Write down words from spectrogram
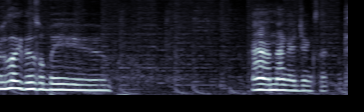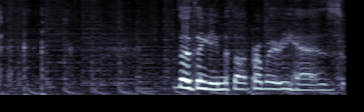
Looks like this will be... Uh, I'm not gonna jinx it. the thinking, the thought probably has.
